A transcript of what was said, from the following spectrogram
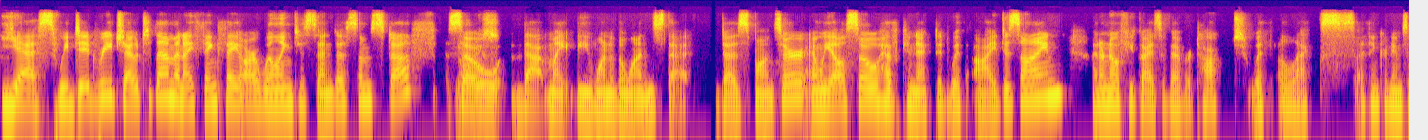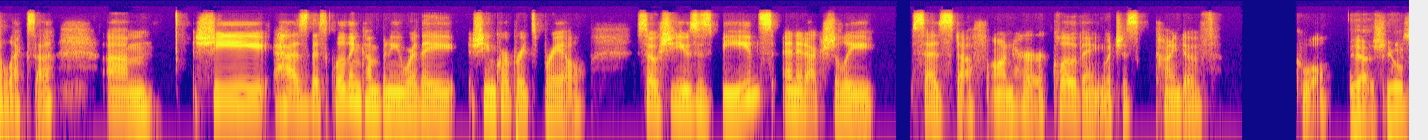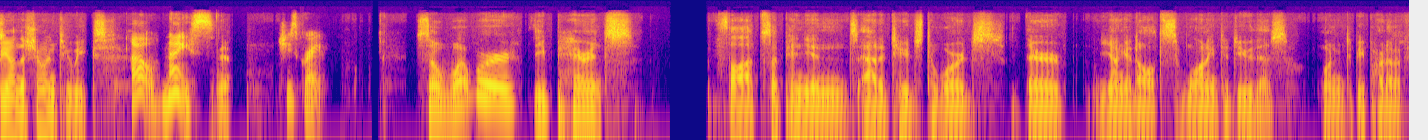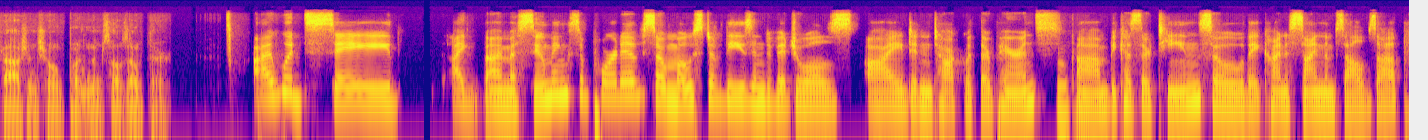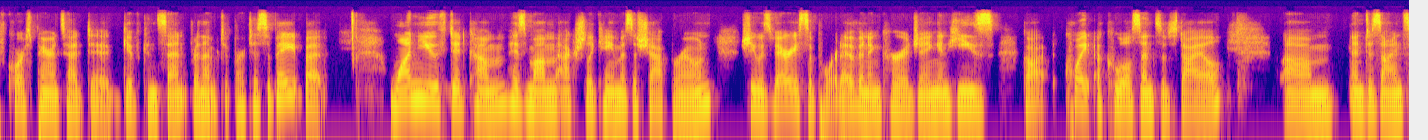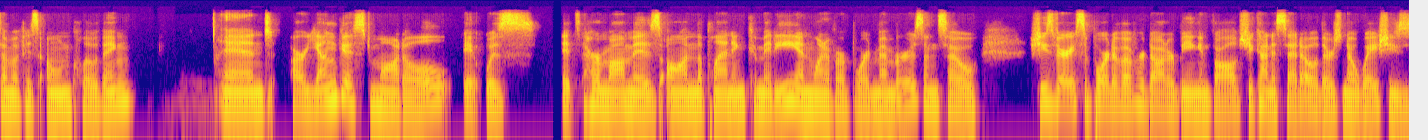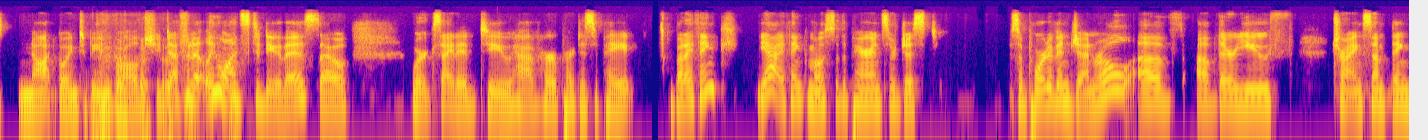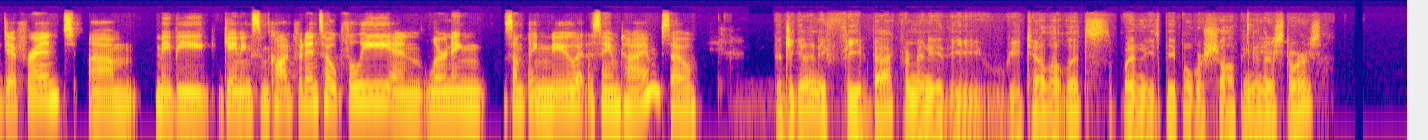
Yes, we did reach out to them, and I think they are willing to send us some stuff. Nice. So that might be one of the ones that does sponsor. And we also have connected with iDesign. I don't know if you guys have ever talked with Alex. I think her name's Alexa. Um, she has this clothing company where they she incorporates Braille. So she uses beads and it actually says stuff on her clothing, which is kind of cool. Yeah, she will be on the show in two weeks. Oh, nice. Yeah. She's great. So, what were the parents' thoughts, opinions, attitudes towards their young adults wanting to do this, wanting to be part of a fashion show and putting themselves out there? I would say I, I'm assuming supportive. So most of these individuals, I didn't talk with their parents Okay. um, because they're teens. So they kind of signed themselves up. Of course, parents had to give consent for them to participate, but one youth did come. His mom actually came as a chaperone. She was very supportive and encouraging, and he's got quite a cool sense of style um, and designed some of his own clothing. And our youngest model, it was it's her mom is on the planning committee and one of our board members. And so she's very supportive of her daughter being involved. She kind of said, Oh, there's no way she's not going to be involved. she definitely wants to do this. So we're excited to have her participate. But I think, yeah, I think most of the parents are just supportive in general of of their youth trying something different um, maybe gaining some confidence hopefully and learning something new at the same time so Did you get any feedback from any of the retail outlets when these people were shopping in their stores?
